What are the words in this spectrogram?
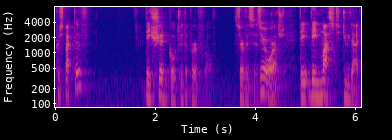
perspective, they should go to the peripheral services Zero or question. They, they must do that.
